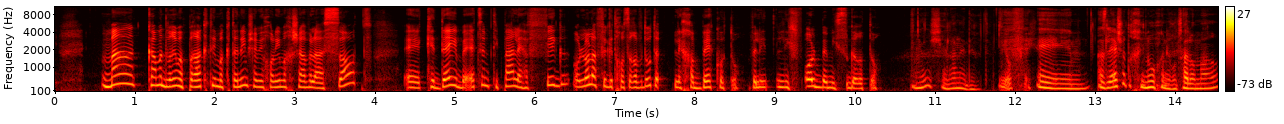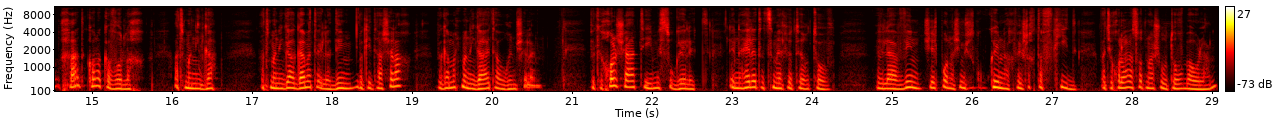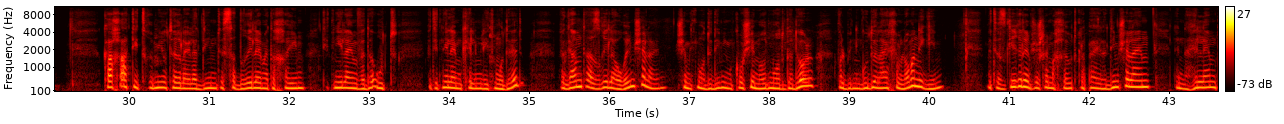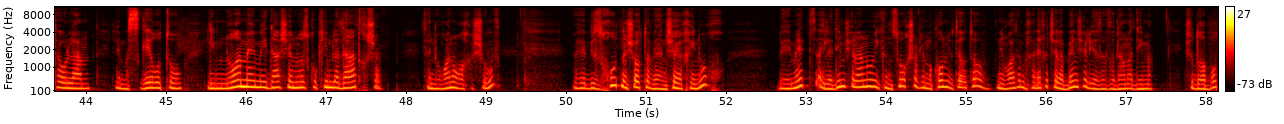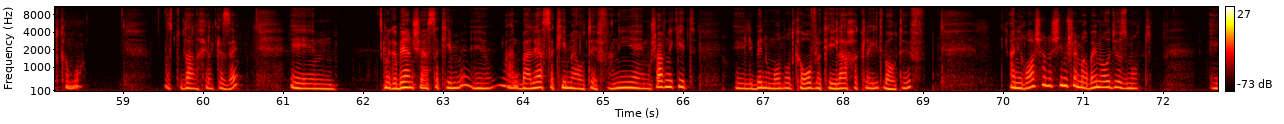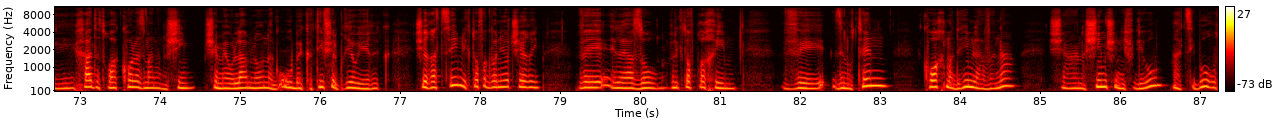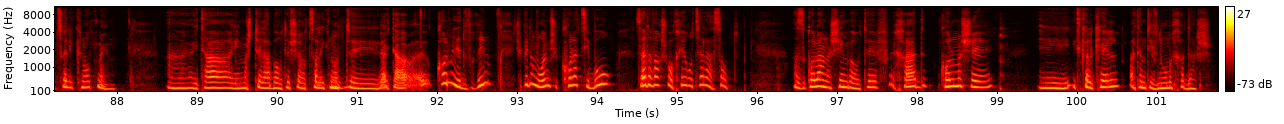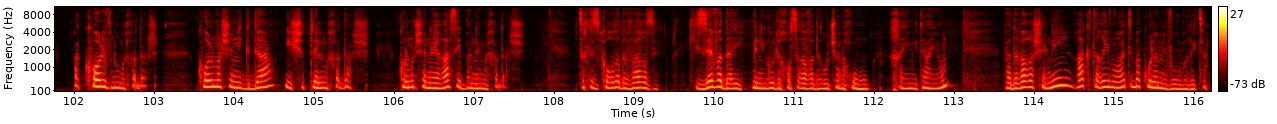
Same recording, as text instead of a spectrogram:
מה כמה דברים הפרקטיים הקטנים שהם יכולים עכשיו לעשות, אה, כדי בעצם טיפה להפיג, או לא להפיג את חוסר הוודאות, לחבק אותו ולפעול במסגרתו. זו שאלה נהדרת. יופי. אז לאשת החינוך אני רוצה לומר, אחד, כל הכבוד לך. את מנהיגה. את מנהיגה גם את הילדים בכיתה שלך, וגם את מנהיגה את ההורים שלהם. וככל שאת תהיי מסוגלת לנהל את עצמך יותר טוב, ולהבין שיש פה אנשים שזקוקים לך ויש לך תפקיד, ואת יכולה לעשות משהו טוב בעולם, כך את תתרמי יותר לילדים, תסדרי להם את החיים, תתני להם ודאות, ותתני להם כלים להתמודד, וגם תעזרי להורים שלהם, שמתמודדים עם קושי מאוד מאוד גדול, אבל בניגוד אלייך הם לא מנהיגים, ותזכירי להם שיש להם אחריות כלפי הילדים שלהם, לנהל להם את העולם, למסגר אותו, למנוע מהם מידע שהם לא זקוקים לדעת עכשיו. זה נורא נורא חשוב. ובזכות נשות ואנשי החינוך, באמת, הילדים שלנו ייכנסו עכשיו למקום יותר טוב. אני רואה את המחנכת של הבן שלי, זו עבודה מדהימה. יש עוד רבות כמוה. אז תודה על החלק הזה. לגבי אנשי עסקים, בעלי עסקים מהעוטף. אני מושבניקית, ליבנו מאוד מאוד קרוב לקהילה החקלאית בעוטף. אני רואה שאנשים יש להם הרבה מאוד יוזמות. אחד, את רואה כל הזמן אנשים שמעולם לא נגעו בקטיף של פרי או ירק, שרצים לקטוף עגבניות שרי ולעזור ולקטוף פרחים. וזה נותן כוח מדהים להבנה שהאנשים שנפגעו, הציבור רוצה לקנות מהם. הייתה משתלה בעוטף שרצה לקנות, mm-hmm. הייתה כל מיני דברים, שפתאום רואים שכל הציבור, זה הדבר שהוא הכי רוצה לעשות. אז כל האנשים בעוטף, אחד, כל מה שהתקלקל, אתם תבנו מחדש. הכל יבנו מחדש. כל מה שנגדע, יישתל מחדש. כל מה שנהרס, ייבנה מחדש. צריך לזכור את הדבר הזה, כי זה ודאי, בניגוד לחוסר הוודאות שאנחנו חיים איתה היום. והדבר השני, רק תרימו אצבע, כולם יבואו בריצה.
